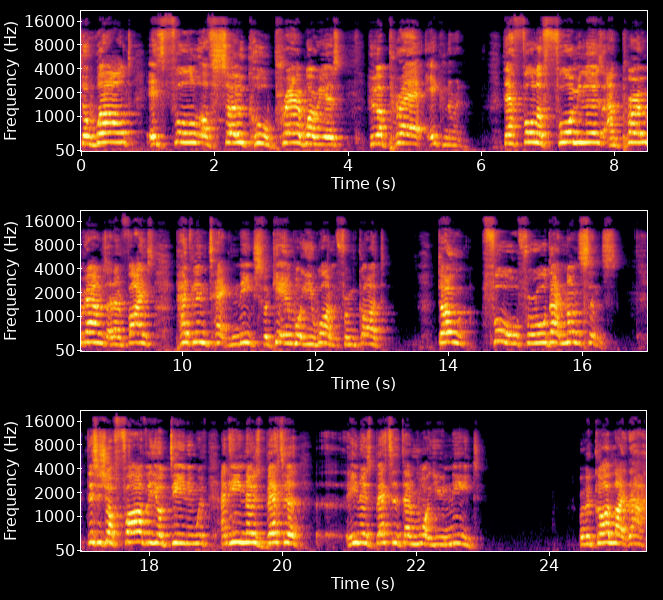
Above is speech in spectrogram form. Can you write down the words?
The world is full of so called prayer warriors who are prayer ignorant. They're full of formulas and programs and advice, peddling techniques for getting what you want from God. Don't fall for all that nonsense. This is your father you're dealing with, and he knows better. He knows better than what you need. With a God like that,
